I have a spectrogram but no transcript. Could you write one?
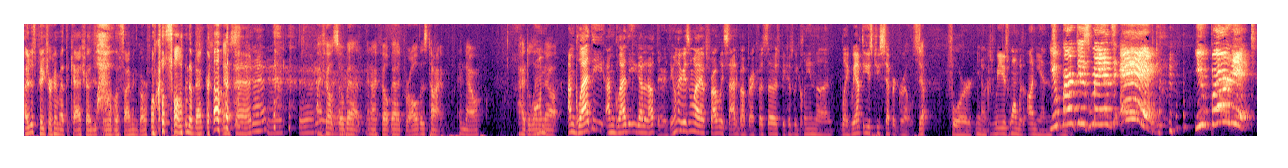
I just picture him at the cash register with a Simon Garfunkel song in the background. Yes, I felt so bad, and I felt bad for all this time, and now I had to let it Um, out. I'm glad that you, I'm glad that you got it out there. The only reason why I was probably sad about breakfast though is because we clean the like we have to use two separate grills. Yep. For you know because we use one with onions. You burnt this man's egg! You burnt it!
